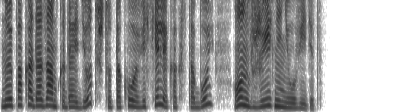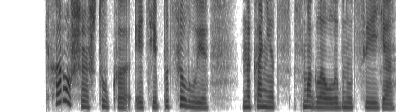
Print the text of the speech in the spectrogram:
Но и пока до замка дойдет, что такого веселья, как с тобой, он в жизни не увидит. Хорошая штука эти поцелуи, наконец смогла улыбнуться и я.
